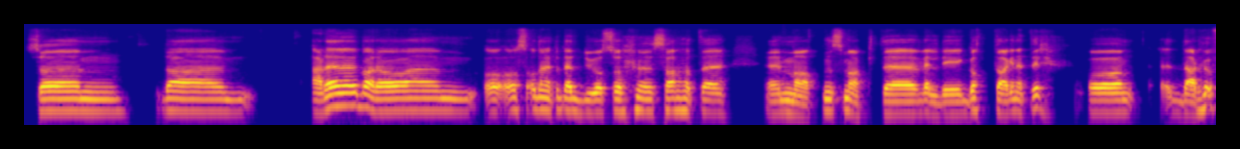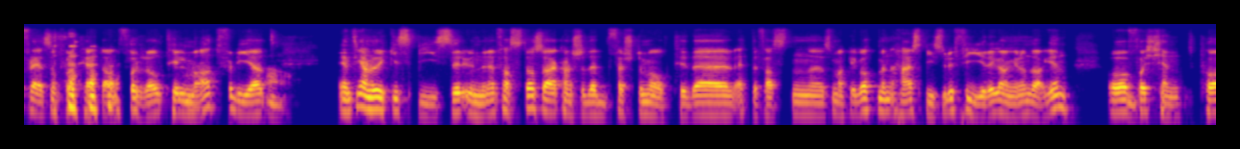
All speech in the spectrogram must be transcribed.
Så um, da er det bare å Og, og, og det er nettopp det du også sa, at eh, maten smakte veldig godt dagen etter. Og da er det jo flere som får et helt annet forhold til mat. fordi at en ting er når du ikke spiser under en faste, og så er kanskje det første måltidet etter fasten eh, smaker godt, men her spiser du fire ganger om dagen og får kjent på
